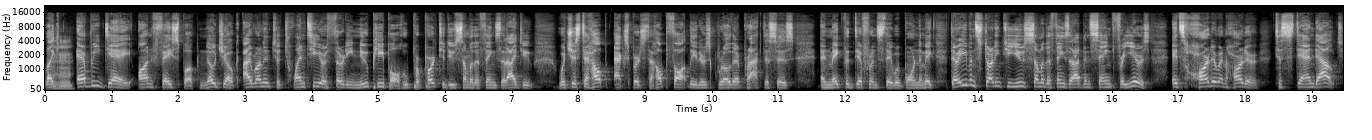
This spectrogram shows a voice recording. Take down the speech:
Like mm-hmm. every day on facebook no joke i run into 20 or 30 new people who purport to do some of the things that i do which is to help experts to help thought leaders grow their practices and make the difference they were born to make. They're even starting to use some of the things that i've been saying for years. It's harder and harder to stand out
